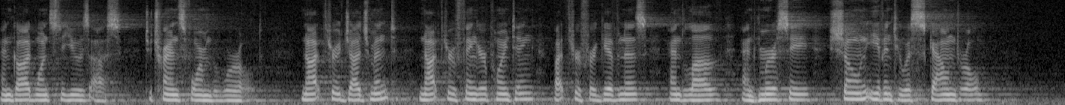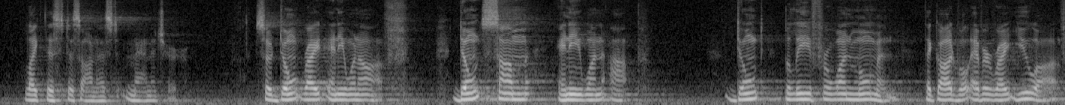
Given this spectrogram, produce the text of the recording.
And God wants to use us to transform the world, not through judgment, not through finger pointing, but through forgiveness and love and mercy shown even to a scoundrel like this dishonest manager. So don't write anyone off. Don't sum anyone up. Don't believe for one moment that God will ever write you off.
